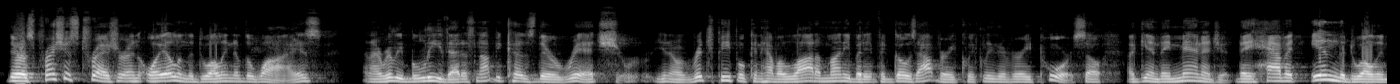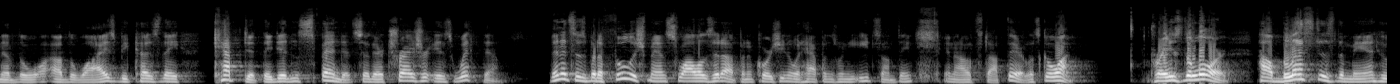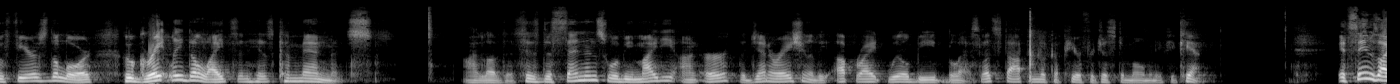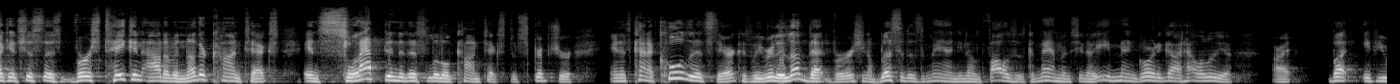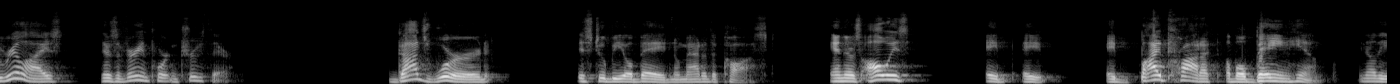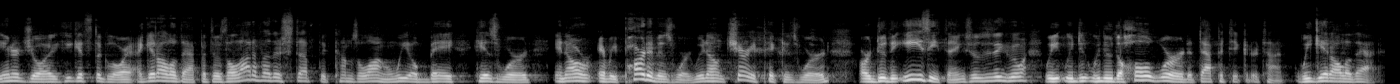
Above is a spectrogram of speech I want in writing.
There is precious treasure and oil in the dwelling of the wise and I really believe that. It's not because they're rich. You know, rich people can have a lot of money, but if it goes out very quickly, they're very poor. So again, they manage it. They have it in the dwelling of the, of the wise because they kept it. They didn't spend it. So their treasure is with them. Then it says, but a foolish man swallows it up. And of course, you know what happens when you eat something. And I'll stop there. Let's go on. Praise the Lord. How blessed is the man who fears the Lord, who greatly delights in his commandments. I love this. His descendants will be mighty on earth. The generation of the upright will be blessed. Let's stop and look up here for just a moment, if you can. It seems like it's just this verse taken out of another context and slapped into this little context of Scripture. And it's kind of cool that it's there because we really love that verse. You know, blessed is the man, you know, follows his commandments, you know, amen, glory to God, hallelujah. All right. But if you realize there's a very important truth there. God's word is to be obeyed no matter the cost. And there's always a, a, a byproduct of obeying Him. You know, the inner joy, He gets the glory. I get all of that, but there's a lot of other stuff that comes along when we obey His word in our, every part of His word. We don't cherry pick His word or do the easy things. We, we, do, we do the whole word at that particular time. We get all of that.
